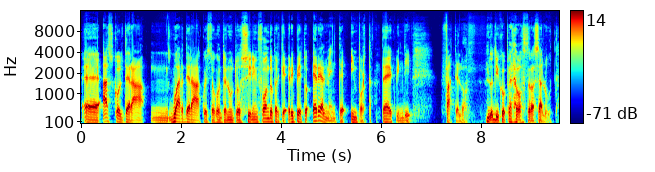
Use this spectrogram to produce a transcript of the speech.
eh, ascolterà, mh, mm, guarderà questo contenuto sino in fondo perché, ripeto, è realmente importante, eh, quindi fatelo lo dico per la vostra salute.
